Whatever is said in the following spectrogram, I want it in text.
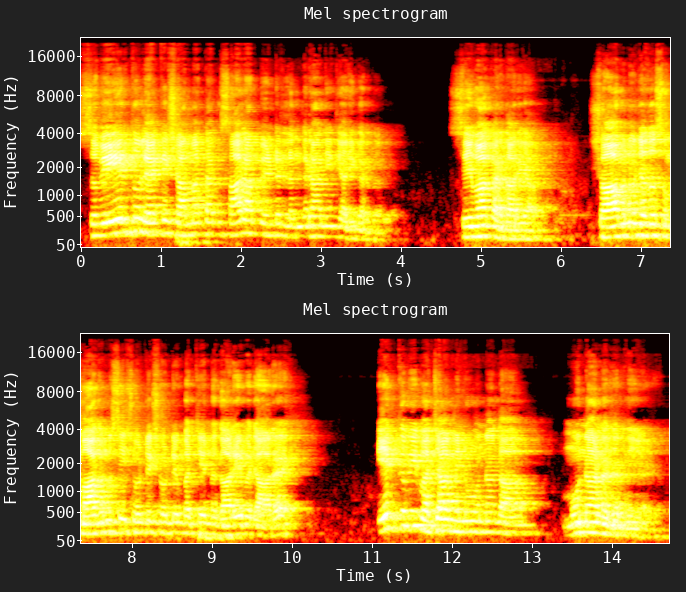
ਸਵੇਰ ਤੋਂ ਲੈ ਕੇ ਸ਼ਾਮਾਂ ਤੱਕ ਸਾਰਾ ਪਿੰਡ ਲੰਗਰਾਂ ਦੀ ਤਿਆਰੀ ਕਰਦਾ ਰਿਹਾ। ਸੇਵਾ ਕਰਦਾ ਰਿਹਾ। ਸ਼ਾਮ ਨੂੰ ਜਦੋਂ ਸਮਾਗਮ ਸੀ ਛੋਟੇ ਛੋਟੇ ਬੱਚੇ ਨਗਾਰੇ ਵਜਾ ਰਹੇ। ਇੱਕ ਵੀ ਬੱਚਾ ਮੈਨੂੰ ਉਹਨਾਂ ਦਾ ਮੋਨਾ ਨਜ਼ਰ ਨਹੀਂ ਆਇਆ।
